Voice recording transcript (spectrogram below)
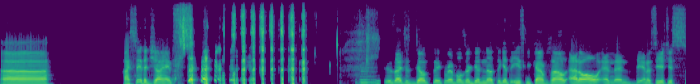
Uh I say the Giants. Because I just don't think Rebels are good enough to get the Eastern Conference Finals at all, and then the NFC is just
